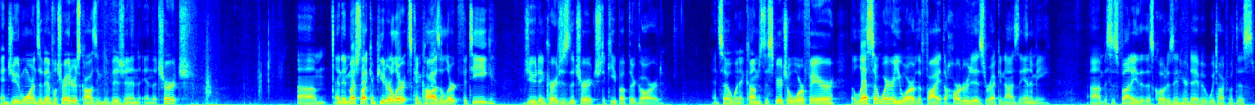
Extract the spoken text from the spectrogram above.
And Jude warns of infiltrators causing division in the church. Um, and then, much like computer alerts can cause alert fatigue, Jude encourages the church to keep up their guard. And so, when it comes to spiritual warfare, the less aware you are of the fight, the harder it is to recognize the enemy. Um, this is funny that this quote is in here, David. We talked about this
